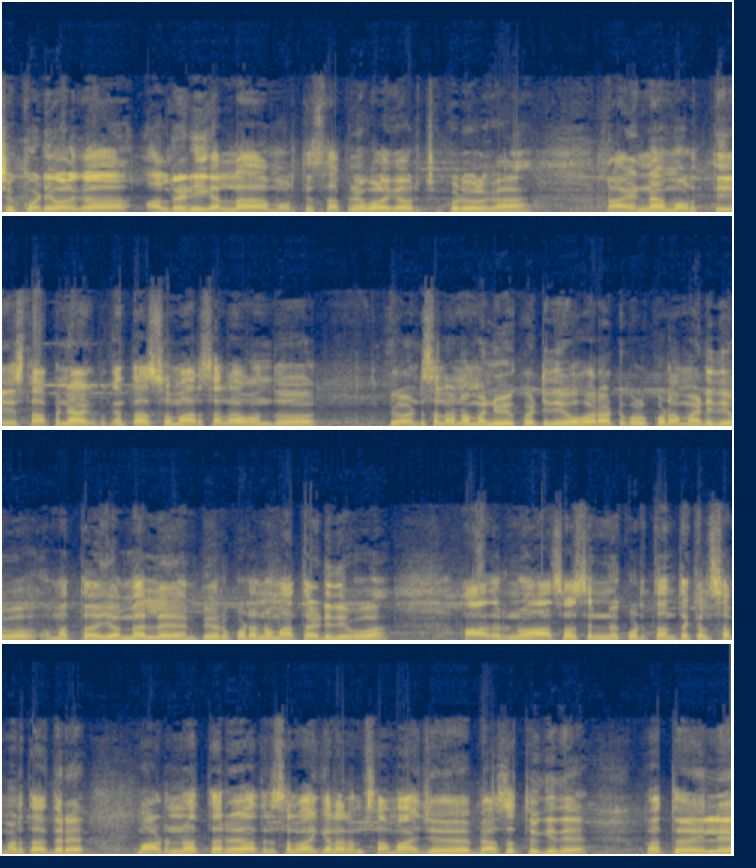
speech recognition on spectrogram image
ಚಿಕ್ಕೋಡಿ ಒಳಗೆ ಆಲ್ರೆಡಿ ಎಲ್ಲ ಮೂರ್ತಿ ಸ್ಥಾಪನೆ ಒಳಗೆ ಅವ್ರು ಚಿಕ್ಕೋಡಿ ಒಳಗೆ. ರಾಯಣ್ಣ ಮೂರ್ತಿ ಸ್ಥಾಪನೆ ಆಗ್ಬೇಕಂತ ಸುಮಾರು ಸಲ ಒಂದು ಏಳೆಂಟು ಸಲ ನಾವು ಮನವಿ ಕೊಟ್ಟಿದ್ದೀವಿ ಹೋರಾಟಗಳು ಕೂಡ ಮಾಡಿದ್ದೀವಿ ಮತ್ತು M L A M P ಅವರು ಕೂಡ ಮಾತಾಡಿದೆವು. ಆದ್ರೂ ಆಶ್ವಾಸನೆ ಕೊಡ್ತಂತ ಕೆಲಸ ಮಾಡ್ತಾ ಇದ್ದಾರೆ. ಮಾಡೋಣ ಅಂತಾರೆ, ಅದ್ರ ಸಲುವಾಗಿ ಎಲ್ಲ ನಮ್ಮ ಸಮಾಜ ಬ್ಯಾಸತ್ತು ಹೋಗಿದೆ ಮತ್ತು ಇಲ್ಲಿ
